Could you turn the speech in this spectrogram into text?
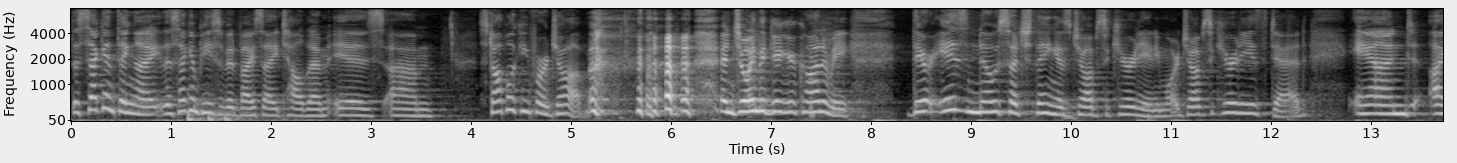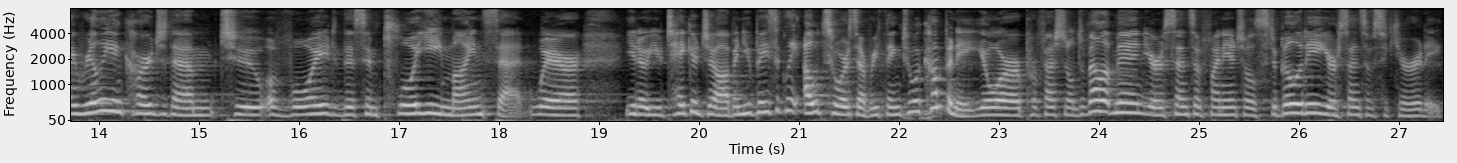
the second thing i the second piece of advice i tell them is um, stop looking for a job and join the gig economy. There is no such thing as job security anymore. Job security is dead. And I really encourage them to avoid this employee mindset where you know you take a job and you basically outsource everything to a company your professional development your sense of financial stability your sense of security.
